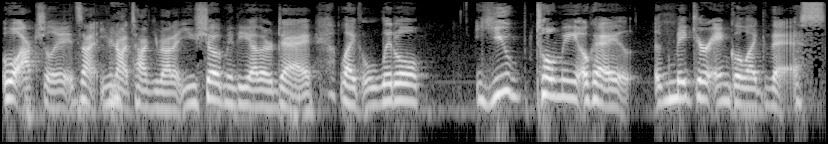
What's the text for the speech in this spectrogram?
well actually it's not you're not talking about it. You showed me the other day like little you told me, okay, make your ankle like this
